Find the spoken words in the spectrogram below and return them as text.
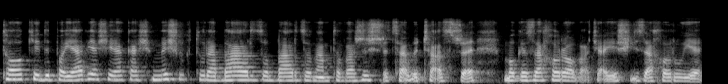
to kiedy pojawia się jakaś myśl, która bardzo, bardzo nam towarzyszy cały czas, że mogę zachorować, a jeśli zachoruję,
